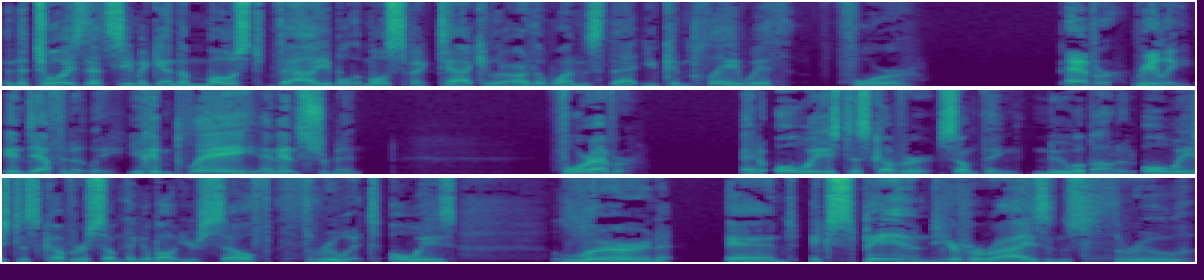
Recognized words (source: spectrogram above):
And the toys that seem, again, the most valuable, the most spectacular are the ones that you can play with for ever, really, indefinitely. You can play an instrument forever and always discover something new about it. Always discover something about yourself through it. Always learn and expand your horizons through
